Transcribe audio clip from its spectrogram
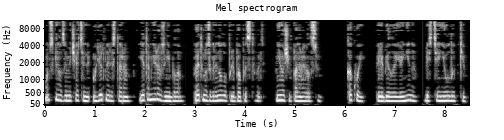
Он снял замечательный, уютный ресторан. Я там ни разу не была, поэтому заглянула полюбопытствовать. Мне очень понравился. «Какой?» — перебила ее Нина, без тени улыбки.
